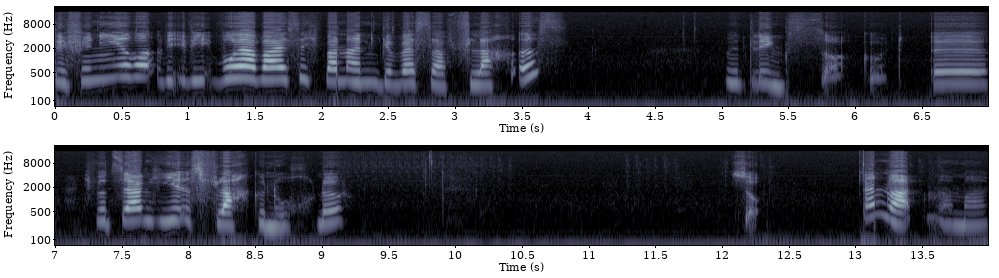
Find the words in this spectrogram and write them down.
Definiere, wie, wie, woher weiß ich, wann ein Gewässer flach ist? Mit links. So, gut. Äh, ich würde sagen, hier ist flach genug, ne? So. Dann warten wir mal.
